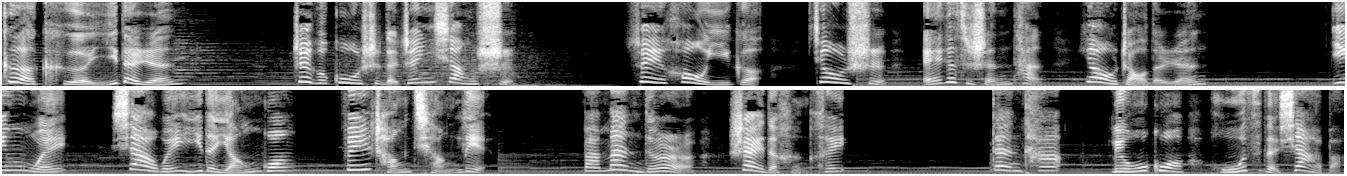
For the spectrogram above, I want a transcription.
个可疑的人，这个故事的真相是，最后一个就是 X 神探要找的人。因为夏威夷的阳光非常强烈，把曼德尔晒得很黑，但他留过胡子的下巴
